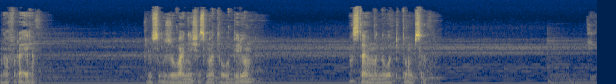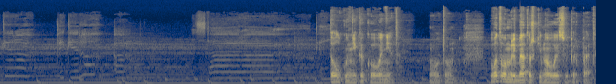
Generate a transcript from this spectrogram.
на Фрейе. Плюс выживание. Сейчас мы этого уберем. Оставим одного питомца. Толку никакого нет. Вот вам. Вот вам, ребятушки, новый супер пэт.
